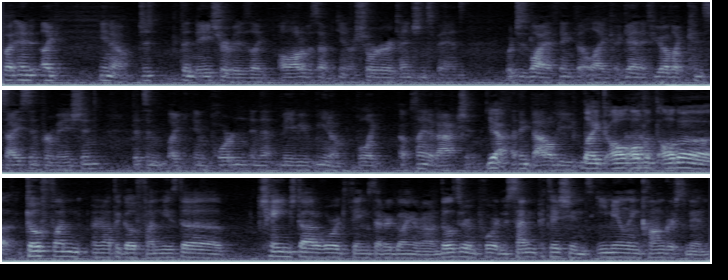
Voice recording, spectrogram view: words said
but and like you know just the nature of it is like a lot of us have you know shorter attention spans which is why i think that like again if you have like concise information that's im- like important and that maybe you know like a plan of action Yeah. i think that'll be like all, all the all the GoFund or not the GoFundmes, the Change.org things that are going around. Those are important. Signing petitions, emailing congressmen.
